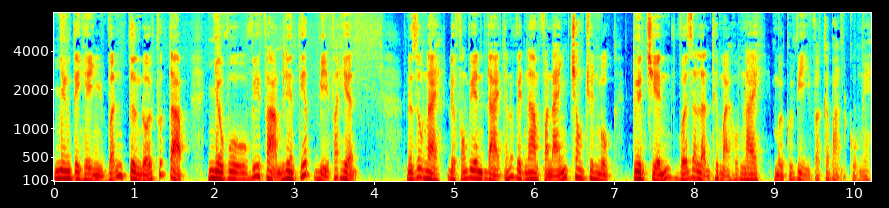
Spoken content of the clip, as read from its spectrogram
nhưng tình hình vẫn tương đối phức tạp, nhiều vụ vi phạm liên tiếp bị phát hiện. Nội dung này được phóng viên Đài Tiếng nói Việt Nam phản ánh trong chuyên mục Tuyên chiến với gian lận thương mại hôm nay. Mời quý vị và các bạn cùng nghe.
